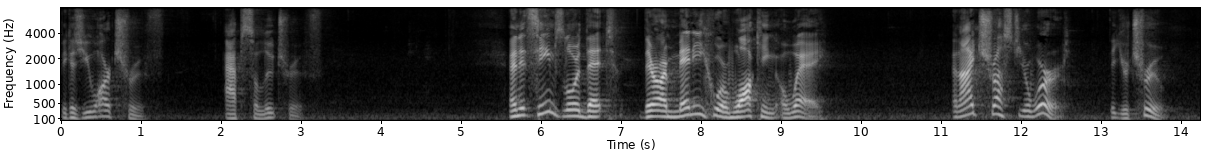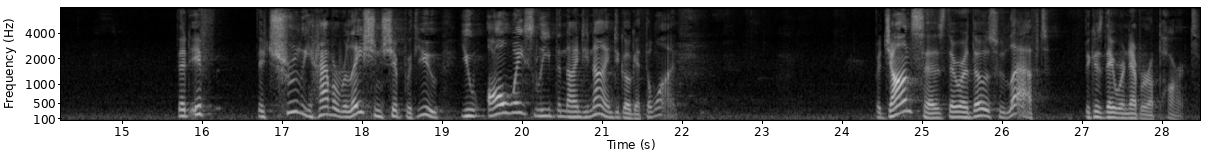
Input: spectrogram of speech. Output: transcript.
because you are truth, absolute truth. And it seems, Lord, that there are many who are walking away. And I trust your word that you're true. That if they truly have a relationship with you, you always leave the 99 to go get the one. But John says there were those who left because they were never apart.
